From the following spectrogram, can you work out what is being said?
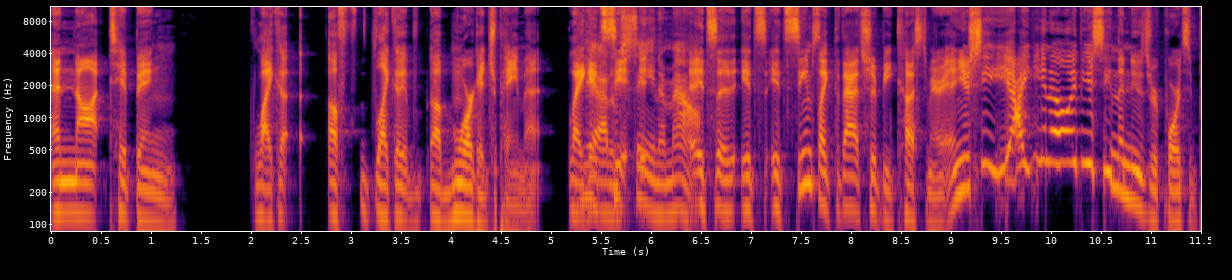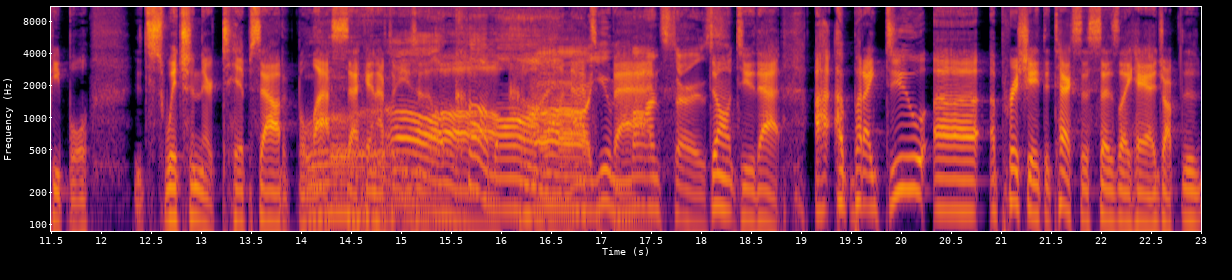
and not tipping like a, a like a, a mortgage payment? Like yeah, it's I'm seeing them out. It's a it's it seems like that should be customary. And you see I you know, have you seen the news reports of people switching their tips out at the last second after using it? Oh, come on. That's you bad. monsters. Don't do that. Uh, but I do uh, appreciate the text that says like, "Hey, I dropped the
